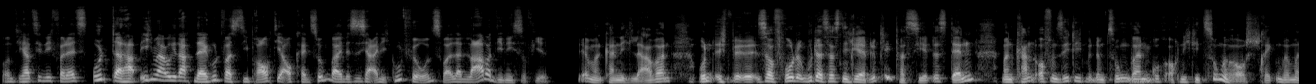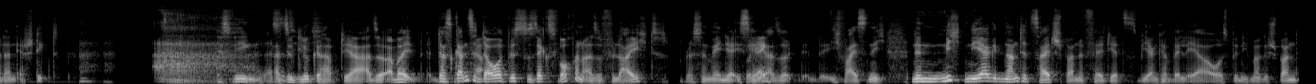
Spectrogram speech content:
Und die hat sich nicht verletzt. Und dann habe ich mir aber gedacht, na gut, was, die braucht ja auch kein Zungenbein. Das ist ja eigentlich gut für uns, weil dann labern die nicht so viel. Ja, man kann nicht labern. Und ich bin- ist auch froh, gut, dass das nicht Rhea Ripley passiert ist, denn man kann offensichtlich mit einem Zungenbeinbruch auch nicht die Zunge rausstrecken, wenn man dann erstickt. Ah, Deswegen, also Glück gehabt, ja. Also, aber das Ganze Ja. dauert bis zu sechs Wochen, also vielleicht. WrestleMania ist Wird ja, also ich weiß nicht. Eine nicht näher genannte Zeitspanne fällt jetzt Bianca Belair aus, bin ich mal gespannt.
